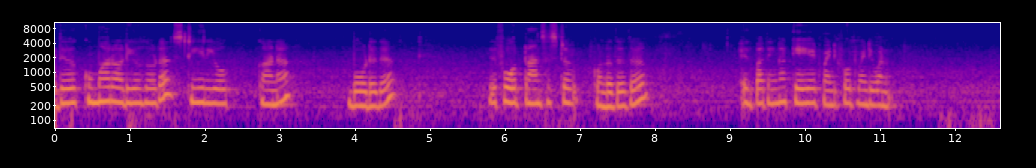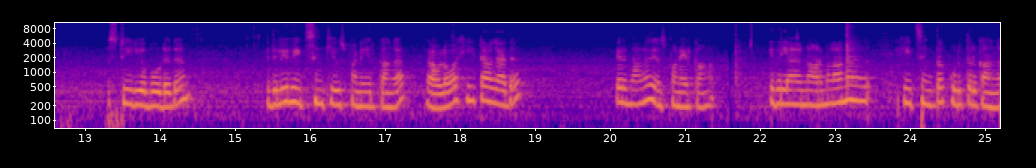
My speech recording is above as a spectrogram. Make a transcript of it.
இது குமார் ஆடியோஸோட ஸ்டீரியோக்கான போர்டு இது. இது ஃபோர் டிரான்சிஸ்டர் கொண்டது இது. இது பார்த்தீங்கன்னா KA twenty four twenty one stereo board இது. இதுலேயும் ஹீட் சிங்க் யூஸ் பண்ணியிருக்காங்க. இது அவ்வளோவா ஹீட் ஆகாது. இருந்தாலும் யூஸ் பண்ணியிருக்காங்க. இதில் நார்மலான ஹீட் சிங்க் தான் கொடுத்துருக்காங்க.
